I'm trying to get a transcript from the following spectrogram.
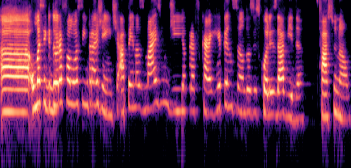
Uh, uma seguidora falou assim pra gente: apenas mais um dia para ficar repensando as escolhas da vida. Fácil não.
